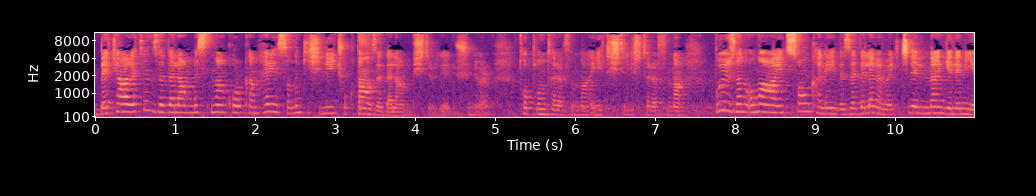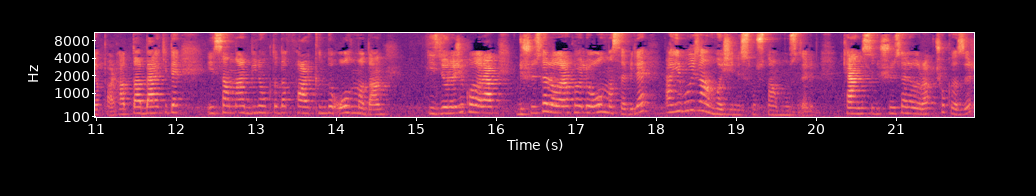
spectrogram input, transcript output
Bekaretin zedelenmesinden korkan her insanın kişiliği çoktan zedelenmiştir diye düşünüyorum. Toplum tarafından, yetiştiriliş tarafından. Bu yüzden ona ait son kaleyi de zedelememek için elinden geleni yapar. Hatta belki de insanlar bir noktada farkında olmadan fizyolojik olarak, düşünsel olarak öyle olmasa bile belki bu yüzden vajinismustan muzdarip. Kendisi düşünsel olarak çok hazır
